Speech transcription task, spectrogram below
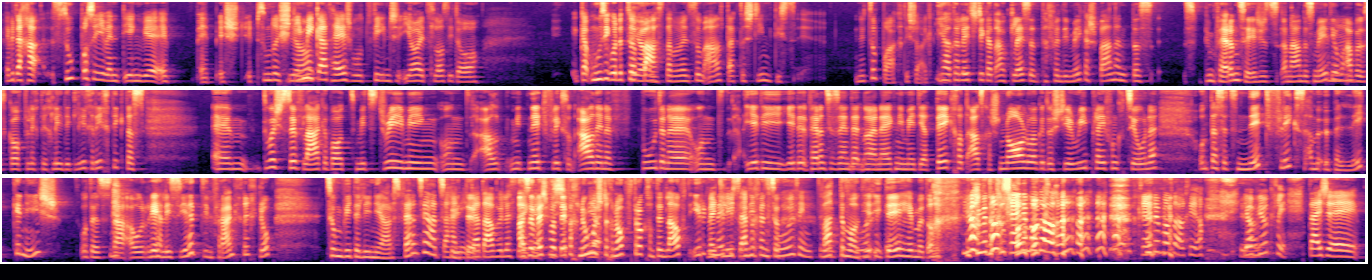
Eben, das kann super sein, wenn du irgendwie eine, eine, eine besondere Stimmung ja. hast, wo du findest, ja, jetzt lasse ich da ich glaube, Musik, die dazu ja. passt, aber wenn es so im Alltag das stimmt, ist es nicht so praktisch eigentlich. Ich habe da letzte auch gelesen, das finde ich mega spannend, dass beim Fernsehen ist es ein anderes Medium, mhm. aber es geht vielleicht ein bisschen in die gleiche Richtung, dass ähm, du hast so viel Angebot mit Streaming und all, mit Netflix und all diesen Buden und jede, jeder Fernsehsender mhm. hat noch eine eigene Mediathek, und alles kannst du nachschauen, du hast die Replay-Funktionen und dass jetzt Netflix am überlegen ist, oder es da auch realisiert in Frankreich, glaube ich, um wieder lineares Fernsehen anzubieten. Also weißt du, du einfach nur ja. den Knopf drückst und dann läuft irgendetwas. Wenn die Leute einfach zu cool sind. Warte mal, die Idee ja. haben wir doch. Ja, haben wir doch kennen wir doch. kennen wir doch, ja. ja. Ja, wirklich. Das ist äh,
